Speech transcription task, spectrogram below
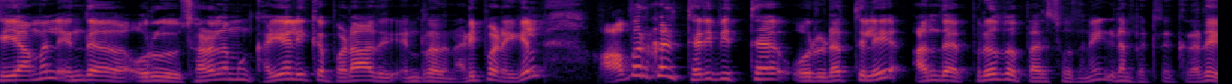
செய்யாமல் எந்த ஒரு சடலமும் கையளிக்கப்படாது என்றதன் அடிப்படையில் அவர்கள் தெரிவித்த ஒரு இடத்திலே அந்த பிரேத பரிசோதனை இடம்பெற்றிருக்கிறது.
